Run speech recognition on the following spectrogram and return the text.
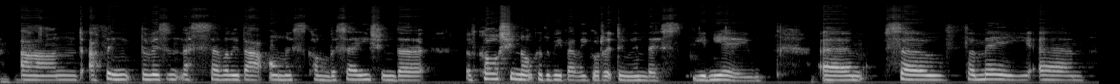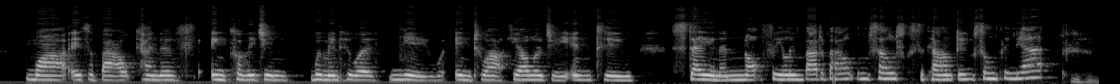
Mhm. And I think there isn't necessarily that honest conversation that, of course, you're not going to be very good at doing this. You're new. Um, so for me, um, MWAH is about kind of encouraging women who are new into archaeology into staying and not feeling bad about themselves because they can't do something yet Mhm.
